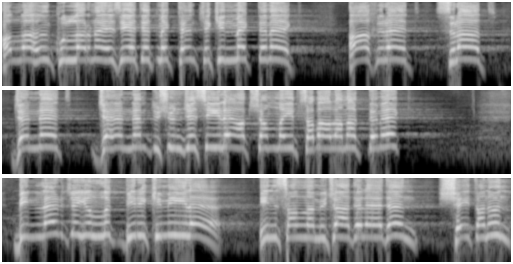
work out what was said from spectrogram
Allah'ın kullarına eziyet etmekten çekinmek demek, ahiret, sırat, cennet, cehennem düşüncesiyle akşamlayıp sabahlamak demek, binlerce yıllık birikimiyle insanla mücadele eden şeytanın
